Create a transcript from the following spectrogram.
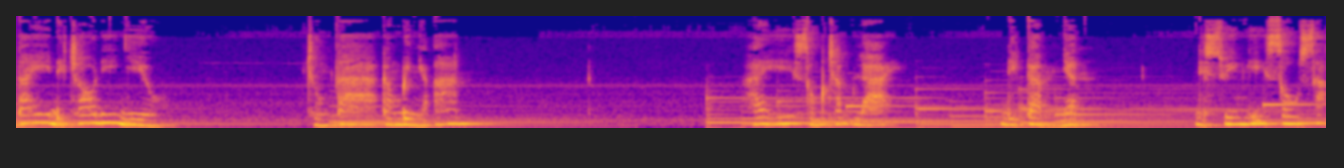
tay để cho đi nhiều. Chúng ta càng bình an. Hãy sống chậm lại để cảm nhận, để suy nghĩ sâu sắc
